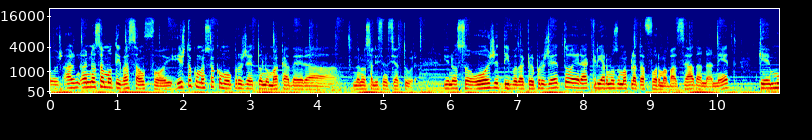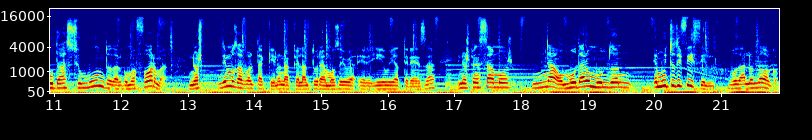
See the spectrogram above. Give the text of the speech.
Pois, a, a, nossa motivação foi. Isto começou como um projeto numa cadeira na nossa licenciatura. E o nosso objetivo daquele projeto era criarmos uma plataforma baseada na net que mudasse o mundo de alguma forma. Nós demos a volta àquilo, naquela altura éramos eu, eu e a Teresa, e nós pensamos: não, mudar o mundo é muito difícil mudá-lo logo.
